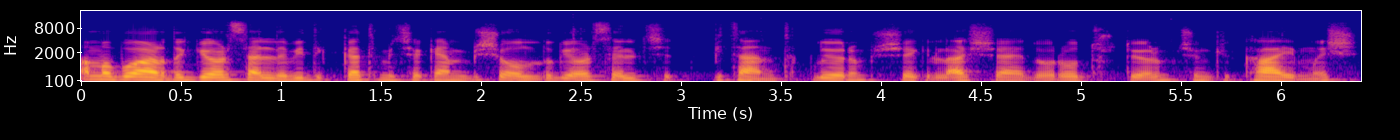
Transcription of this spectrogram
Ama bu arada görselde bir dikkatimi çeken bir şey oldu. Görsel için bir tane tıklıyorum. Şu şekilde aşağıya doğru oturtuyorum. Çünkü kaymış.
